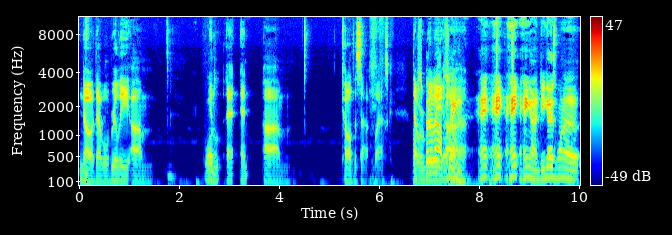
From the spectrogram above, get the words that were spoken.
no that will really um Well, and, and um cut all this out flask that Well, will really out, uh, hang on, hang, hang, hang, hang on. Do you guys want to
